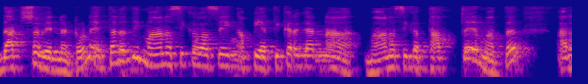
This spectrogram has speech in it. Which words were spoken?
දක්ෂ වෙන්නට ඕන. එතනදී මානසික වශයෙන් අපි ඇති කරගන්නා මානසික తত্ত্বය මත අර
